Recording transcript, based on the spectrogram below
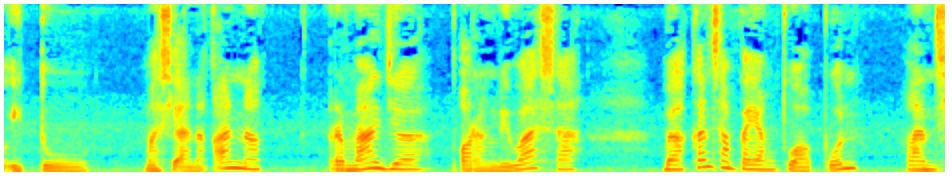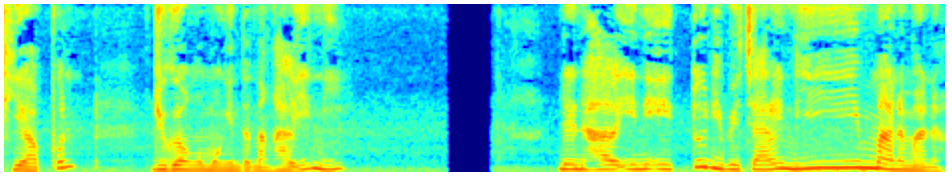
itu masih anak-anak, remaja, orang dewasa, bahkan sampai yang tua pun, lansia pun juga ngomongin tentang hal ini. Dan hal ini itu dibicarain di mana-mana.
